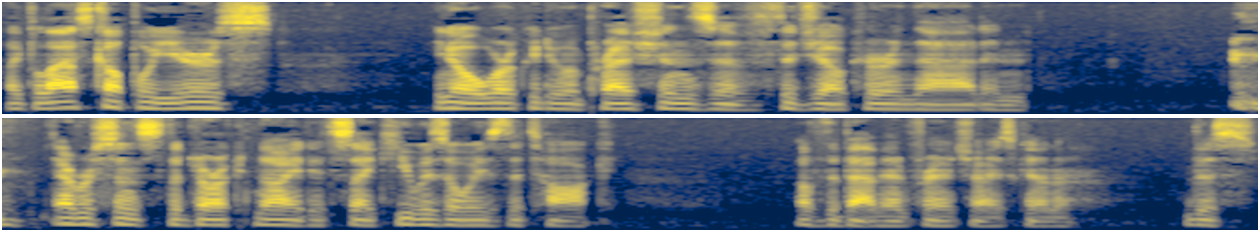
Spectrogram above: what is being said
Like the last couple years, you know, work we do impressions of the Joker and that, and ever since The Dark Knight, it's like he was always the talk of the Batman franchise, kind of this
